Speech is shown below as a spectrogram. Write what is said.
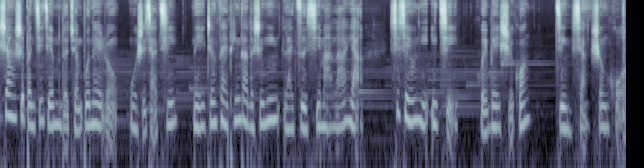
上是本期节目的全部内容，我是小七。你正在听到的声音来自喜马拉雅，谢谢有你一起回味时光，尽享生活。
